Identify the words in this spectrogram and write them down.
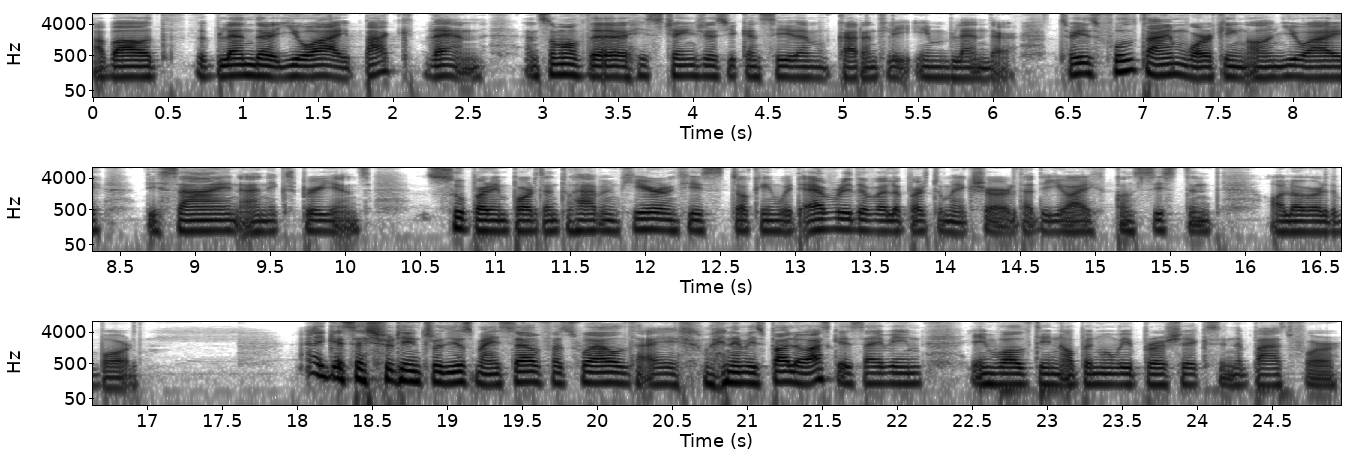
about the Blender UI back then. And some of the his changes, you can see them currently in Blender. So he's full time working on UI design and experience super important to have him here and he's talking with every developer to make sure that the UI is consistent all over the board. I guess I should introduce myself as well. I, my name is Pablo Vazquez. I've been involved in open movie projects in the past for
